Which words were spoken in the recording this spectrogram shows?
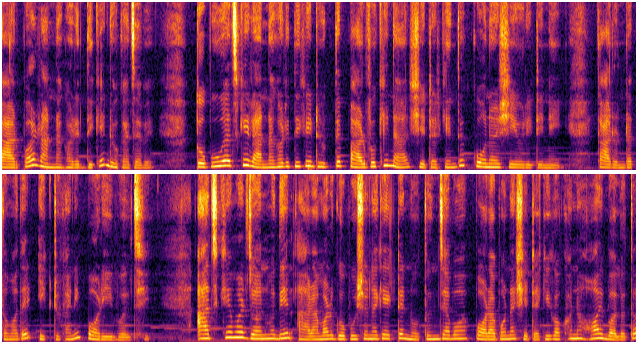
তারপর রান্নাঘরের দিকে ঢোকা যাবে। তবু আজকে রান্নাঘরের দিকে ঢুকতে পারব কি না, সেটার কিন্তু কোনো সিওরিটি নেই। কারণটা তোমাদের একটুখানি পরেই বলছি। আজকে আমার জন্মদিন আর আমার গোপুসোনাকে একটা নতুন জামা পরাবো না, সেটা কি কখনো হয় বলো তো?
